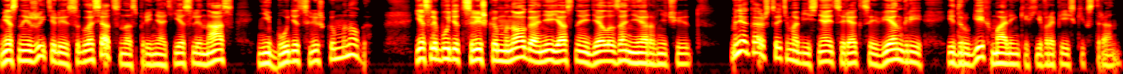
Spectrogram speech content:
Местные жители согласятся нас принять, если нас не будет слишком много. Если будет слишком много, они, ясное дело, занервничают. Мне кажется, этим объясняется реакция Венгрии и других маленьких европейских стран.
